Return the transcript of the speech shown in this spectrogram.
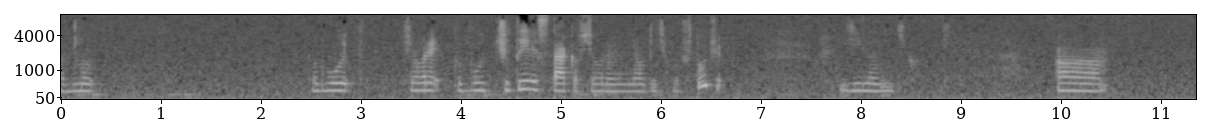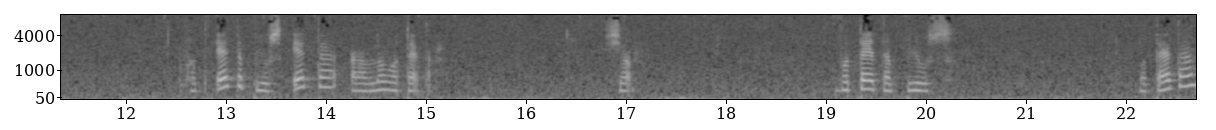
Одну. Тут будет все время, тут будет 4 стака все время у меня вот этих вот штучек зелененьких. А, вот это плюс это равно вот это. Все. Вот это плюс вот это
